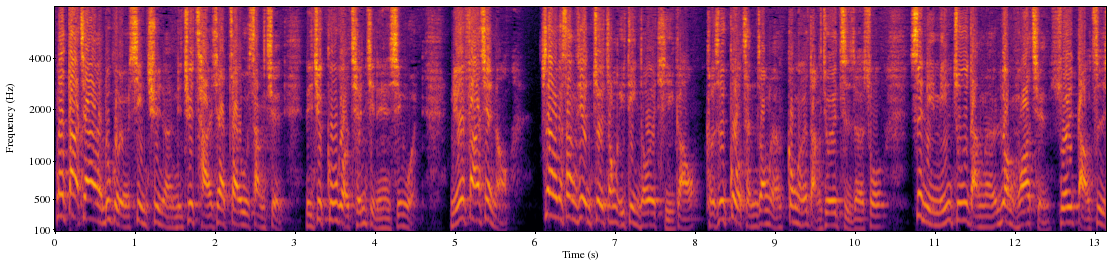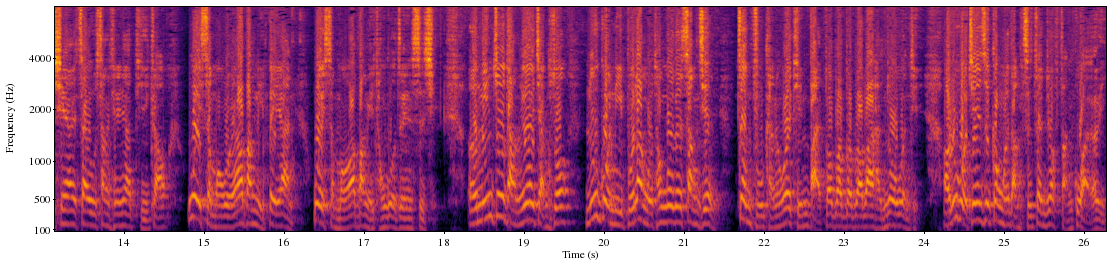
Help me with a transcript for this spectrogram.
那大家呢，如果有兴趣呢，你去查一下债务上限，你去 Google 前几年的新闻，你会发现哦。债务上限最终一定都会提高，可是过程中呢，共和党就会指责说，是你民主党呢乱花钱，所以导致现在债务上限要提高。为什么我要帮你备案？为什么我要帮你通过这件事情？而民主党又会讲说，如果你不让我通过这上限，政府可能会停摆，叭叭叭叭叭，很多问题啊。如果今天是共和党执政，就反过来而已。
